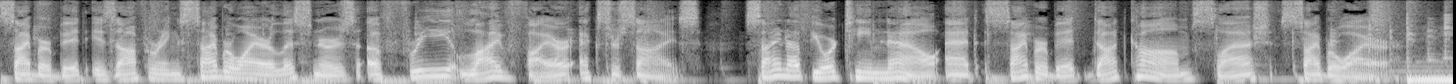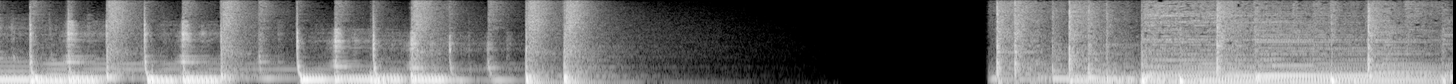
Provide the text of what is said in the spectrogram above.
Cyberbit is offering Cyberwire listeners a free live fire exercise. Sign up your team now at cyberbit.com slash cyberwire.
